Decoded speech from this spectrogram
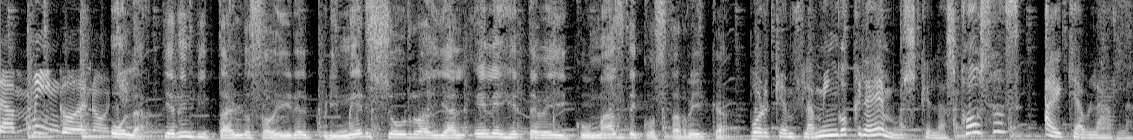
Flamingo de noche. Hola, quiero invitarlos a oír el primer show radial LGTBIQ más de Costa Rica. Porque en Flamingo creemos que las cosas hay que hablarlas.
